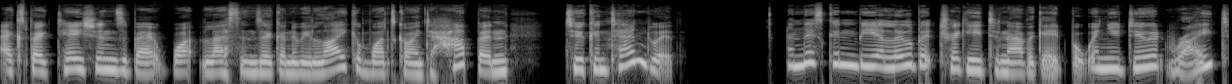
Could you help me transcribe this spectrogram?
expectations about what lessons are going to be like and what's going to happen to contend with. And this can be a little bit tricky to navigate, but when you do it right,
